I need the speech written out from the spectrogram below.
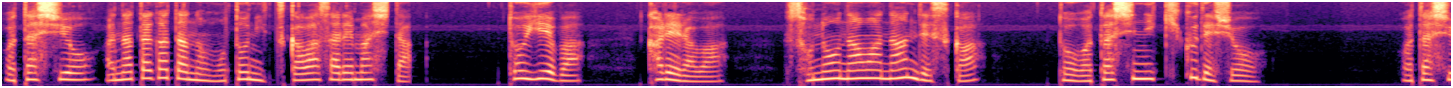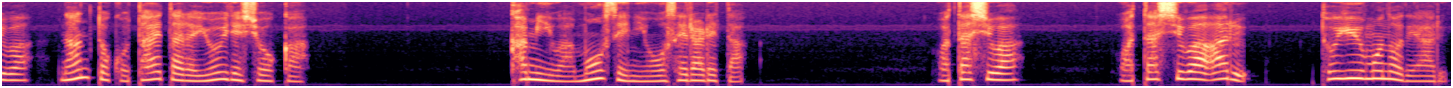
私をあなた方のもとに使わされました。と言えば、彼らは、その名は何ですか？と私に聞くでしょう。私は何と答えたらよいでしょうか？神はモーセに仰せられた。私は、私はあるというものである。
